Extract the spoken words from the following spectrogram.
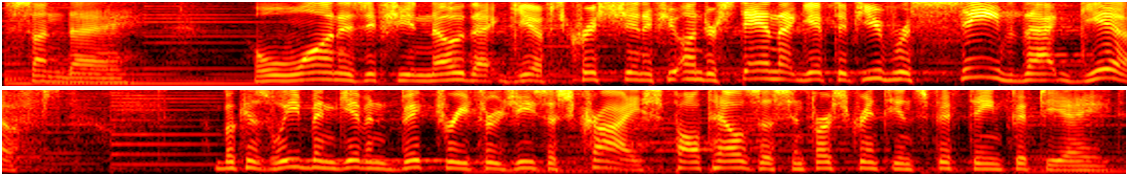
Sunday. Well, one is if you know that gift, Christian, if you understand that gift, if you've received that gift, because we've been given victory through Jesus Christ. Paul tells us in 1 Corinthians 15 58.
